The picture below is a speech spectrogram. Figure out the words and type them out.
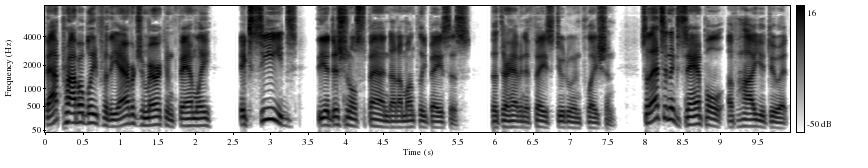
that probably for the average American family exceeds the additional spend on a monthly basis that they're having to face due to inflation. So that's an example of how you do it.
